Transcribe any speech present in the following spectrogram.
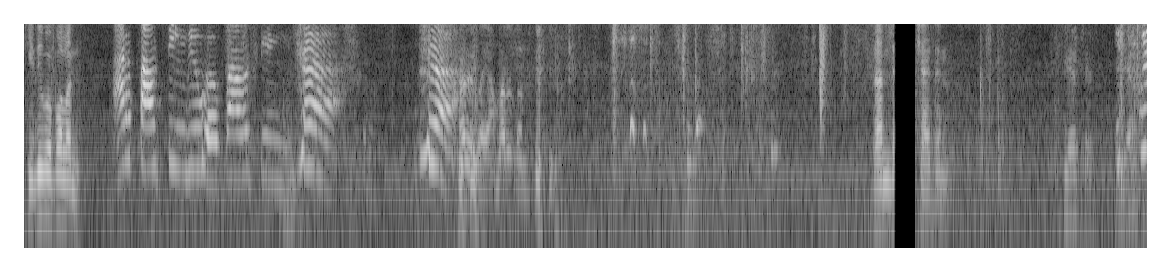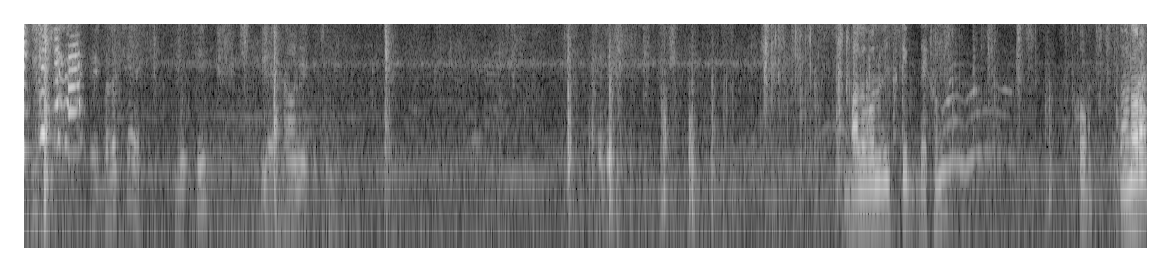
কি দিব বলেন? আর পাওয়ার টিং দিব পাওয়ার টিং হ্যাঁ হ্যাঁ আরে ভাই আমার দেন দেন, চাই দেন। কি আছে? পেট বলেছে বুঝছি খাওয়ানোর কিছু নেই। ভালো ভালো বিস্কিট দেখুন। খুব নরম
